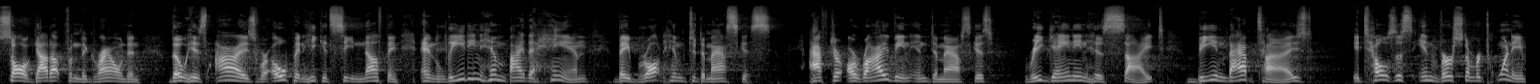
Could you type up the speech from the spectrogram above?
Saul got up from the ground, and though his eyes were open, he could see nothing. And leading him by the hand, they brought him to Damascus. After arriving in Damascus, regaining his sight, being baptized, it tells us in verse number 20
